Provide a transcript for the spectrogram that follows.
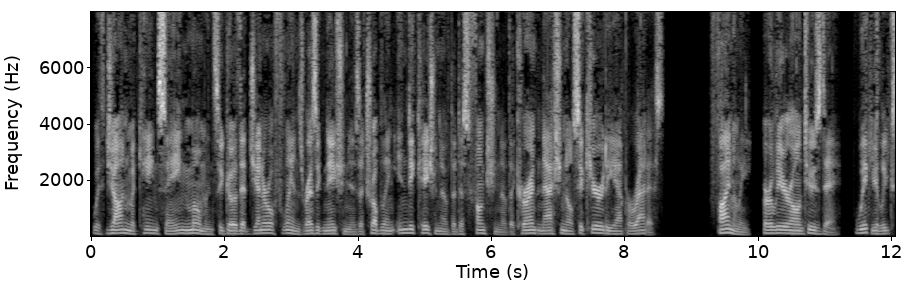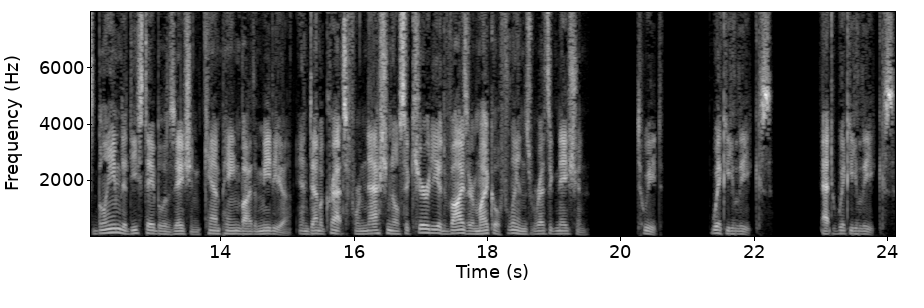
with John McCain saying moments ago that General Flynn's resignation is a troubling indication of the dysfunction of the current national security apparatus. Finally, earlier on Tuesday, WikiLeaks blamed a destabilization campaign by the media and Democrats for National Security Advisor Michael Flynn's resignation. Tweet. WikiLeaks. At WikiLeaks.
